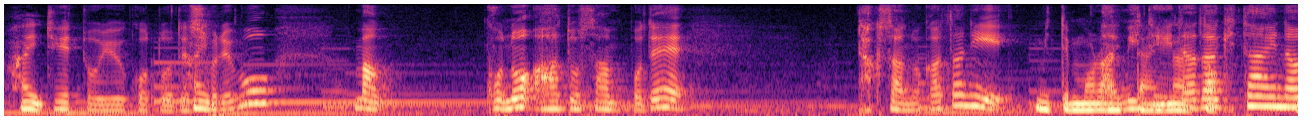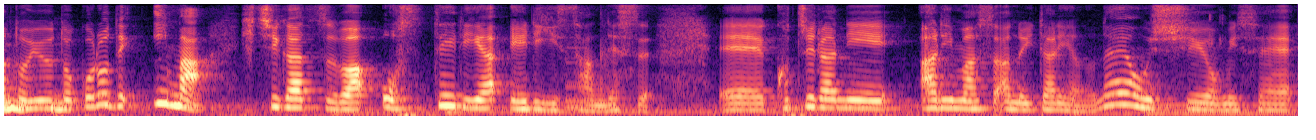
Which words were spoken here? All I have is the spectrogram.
はい、ということで、それを、まあ、このアート散歩でたくさんの方に見てもらい見ていただきたいなというところで、うんうん、今7月はオステリアエリーさんです、えー、こちらにありますあのイタリアのね美味しいお店、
